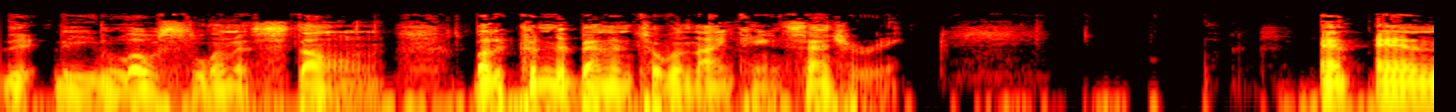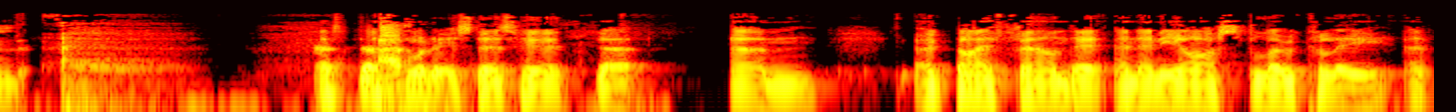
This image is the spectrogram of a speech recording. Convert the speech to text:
the, the Los Lunas stone, but it couldn't have been until the 19th century. And, and, that's, that's what it says here that, um, a guy found it and then he asked locally and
